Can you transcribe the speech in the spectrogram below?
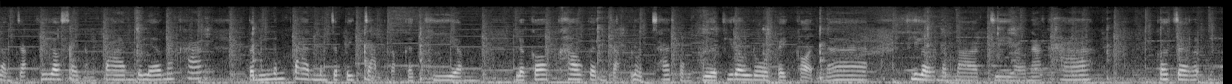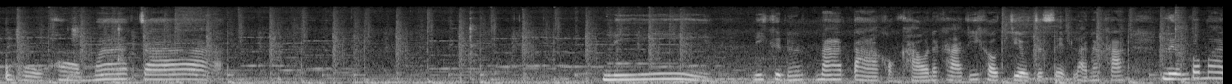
หลังจากที่เราใส่น้ำตาลไปแล้วนะคะ ตอนนี้น้ำตาลมันจะไปจับกับกระเทียม แล้วก็เข้ากันกับรสชาติของเกลือที่เราโรยไปก่อนหน้า ที่เรานำมาเจียวนะคะ ก็จะโอ้โหหอมมากจ้า นี่ นี่คือหน้าตาของเขานะคะ ที่เขาเจียวจะเสร็จแล้วนะคะ เหลืองประมาณ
